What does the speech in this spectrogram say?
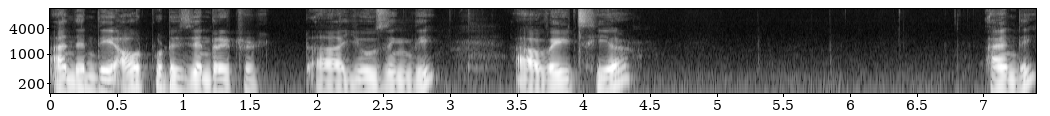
and then the output is generated uh, using the uh, weights here and the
